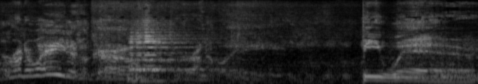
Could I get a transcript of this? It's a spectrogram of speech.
Run away, little girl. Run away. Beware.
